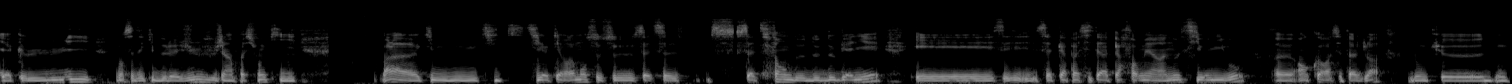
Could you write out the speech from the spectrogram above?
il y a que lui dans cette équipe de la Juve. J'ai l'impression qu'il voilà, qui, qui, qui, a vraiment ce, ce, cette, cette, fin de, de, de, gagner et cette capacité à performer à un aussi haut niveau. Euh, encore à cet âge-là. Donc, euh, donc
